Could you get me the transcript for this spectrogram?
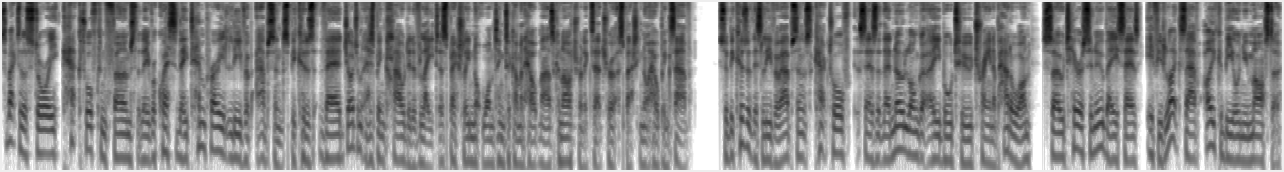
So back to the story, Cactorf confirms that they requested a temporary leave of absence because their judgment has been clouded of late, especially not wanting to come and help Maz Kanata, etc., especially not helping Sav. So, because of this leave of absence, Cactorf says that they're no longer able to train a Padawan. So, Tera Sinube says, If you'd like Sav, I could be your new master.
